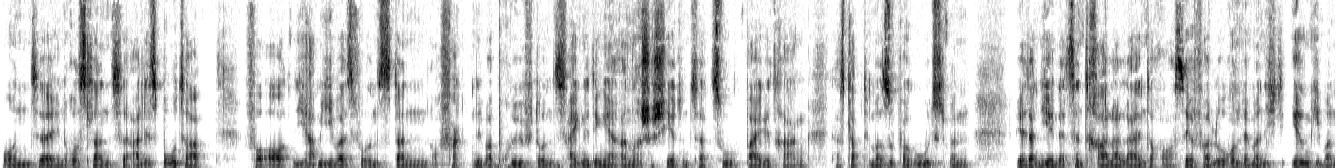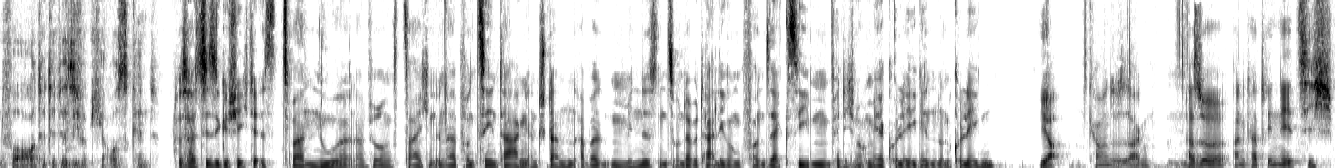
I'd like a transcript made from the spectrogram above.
und äh, in Russland Alice Bota vor Ort. Die haben jeweils für uns dann auch Fakten überprüft und eigene Dinge heranrecherchiert und dazu beigetragen. Das klappt immer super gut. Man wäre dann hier in der Zentrale allein doch auch sehr verloren, wenn man nicht irgendjemanden vor Ort hätte, der sich wirklich auskennt. Das heißt, diese Geschichte ist zwar nur in Anführungszeichen innerhalb von zehn Tagen entstanden, aber mindestens unter Beteiligung von sechs, sieben, wenn nicht noch mehr Kolleginnen und Kollegen. Ja, kann man so sagen. Also an Kathrin Netzig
